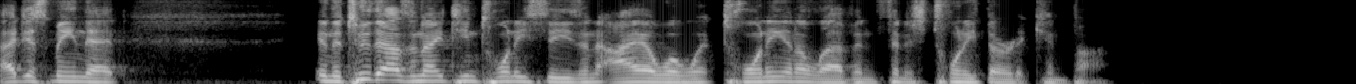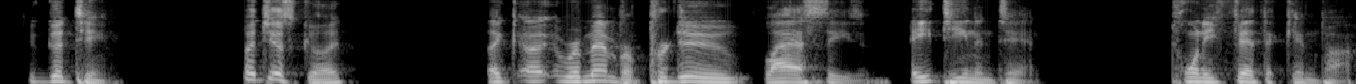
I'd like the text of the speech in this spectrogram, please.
I just mean that in the 2019 20 season, Iowa went 20 and 11, finished 23rd at KenPom. A good team, but just good. Like, uh, remember, Purdue last season, 18 and 10, 25th at KenPom.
